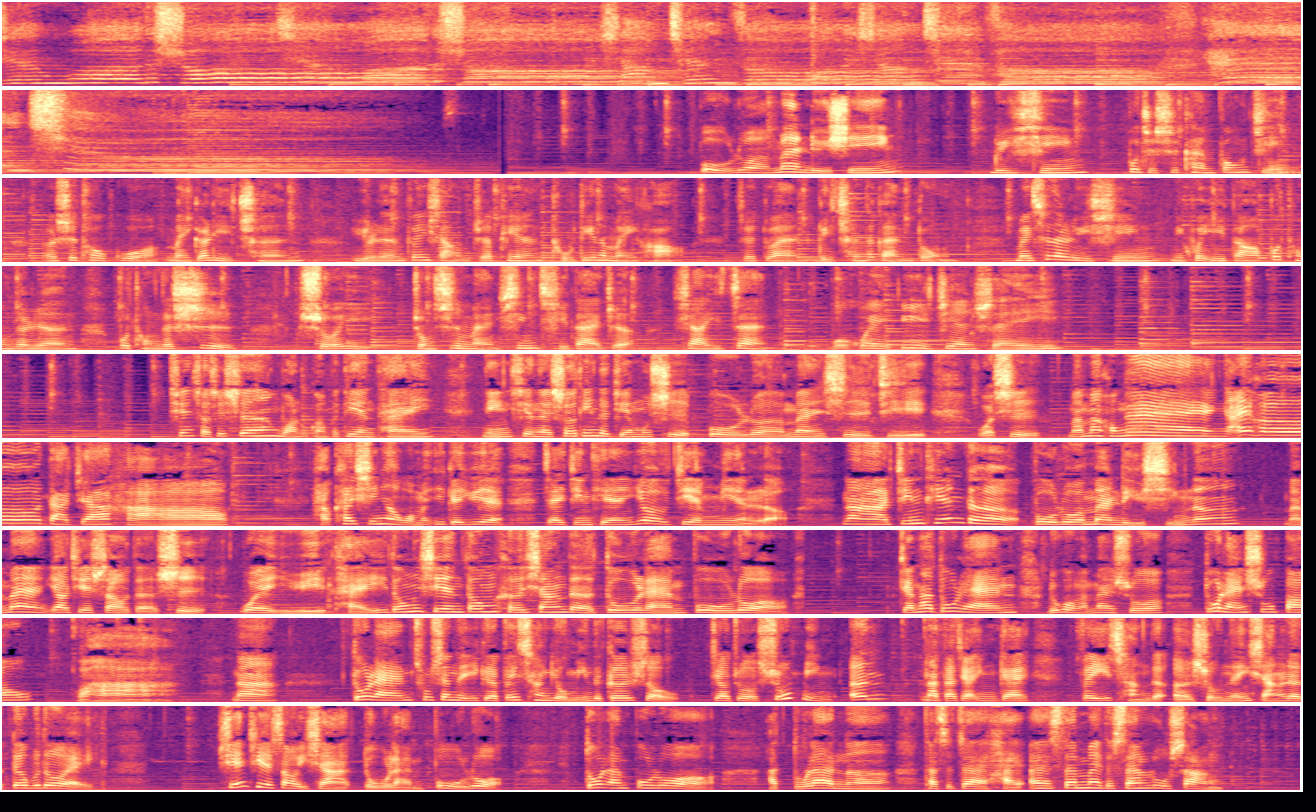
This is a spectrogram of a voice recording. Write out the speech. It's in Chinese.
牵我的手，牵我的手，我们向前走，我们向前走。Can't you？部落漫旅行，旅行不只是看风景，而是透过每个里程，与人分享这片土地的美好，这段旅程的感动。每次的旅行，你会遇到不同的人、不同的事，所以总是满心期待着下一站我会遇见谁。牵小学生网络广播电台，您现在收听的节目是《部落漫事集》，我是妈妈红爱，爱吼，大家好，好开心啊！我们一个月在今天又见面了。那今天的部落漫旅行呢，慢慢要介绍的是位于台东县东河乡的都兰部落。讲到都兰，如果慢慢说都兰书包，哇，那都兰出生的一个非常有名的歌手叫做舒敏恩，那大家应该非常的耳熟能详了，对不对？先介绍一下都兰部落，都兰部落。阿，都兰呢，它是在海岸山脉的山路上，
